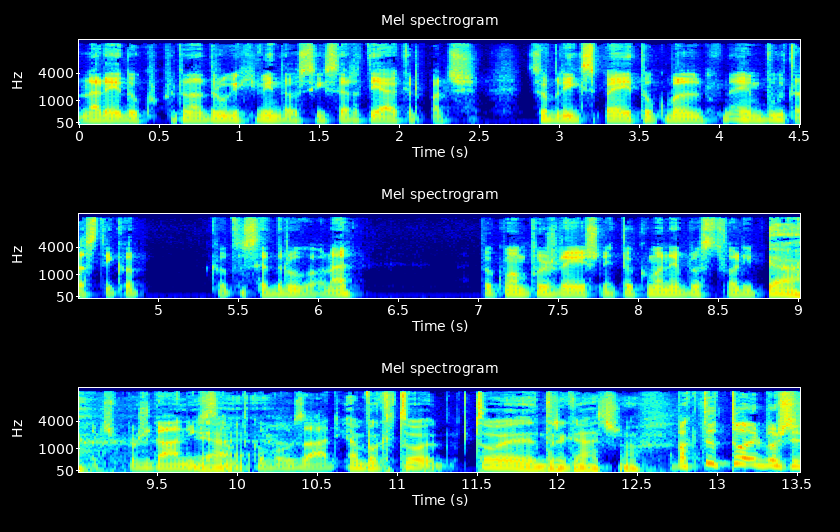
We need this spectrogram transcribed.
naredil kot na drugih Windowsih, tega, ker pač so bili XP tako bolj en butasti kot, kot vse drugo. Ne? Tako manj požrešni, tako manj je bilo stvari Ja. pač požganih, Ja, samo ja. tako v zadnjem. Ampak to, to je drugačno. Ampak tudi to je bilo, že,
